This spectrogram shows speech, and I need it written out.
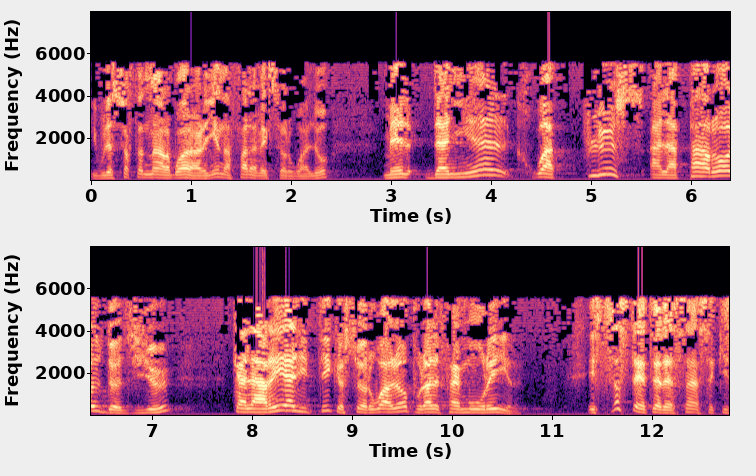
Il voulait certainement avoir rien à faire avec ce roi-là. Mais Daniel croit plus à la parole de Dieu qu'à la réalité que ce roi-là pourrait le faire mourir. Et ça, c'est intéressant, c'est qu'il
